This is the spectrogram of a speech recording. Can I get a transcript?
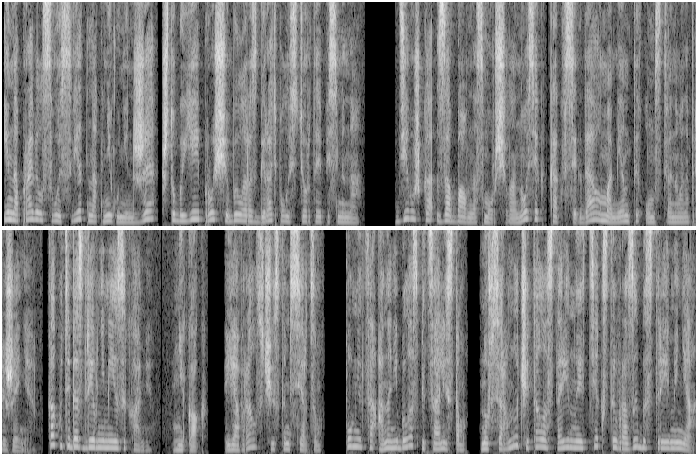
и направил свой свет на книгу Ниндже, чтобы ей проще было разбирать полустертые письмена. Девушка забавно сморщила носик, как всегда в моменты умственного напряжения. «Как у тебя с древними языками?» «Никак». Я врал с чистым сердцем. Помнится, она не была специалистом, но все равно читала старинные тексты в разы быстрее меня.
